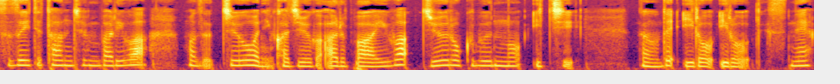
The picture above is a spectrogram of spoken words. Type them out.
続いて単純張りは、まず中央に荷重がある場合は16分の1なので色色ですね。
